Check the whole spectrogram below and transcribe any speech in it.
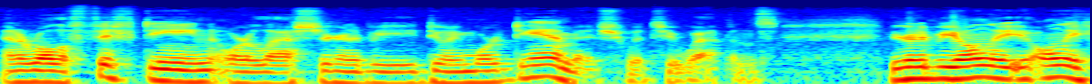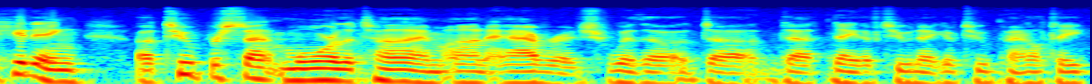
At a roll of 15 or less, you're going to be doing more damage with two weapons you're going to be only only hitting uh, two percent more of the time on average with a, uh, that negative two negative two penalty,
